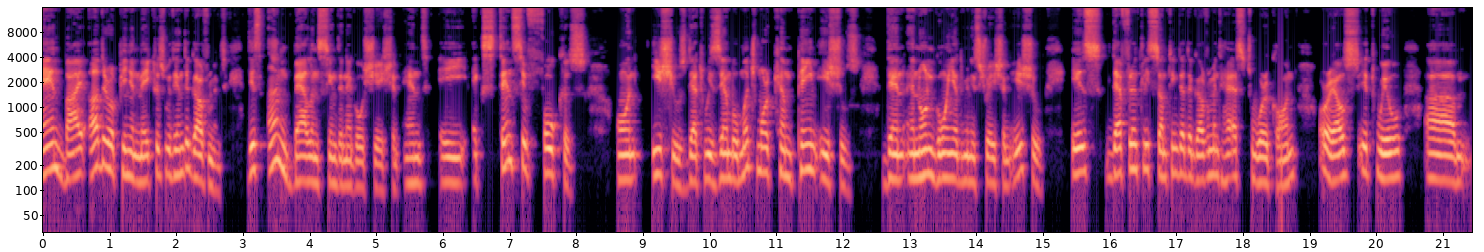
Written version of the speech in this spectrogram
and by other opinion makers within the government. This unbalancing the negotiation and a extensive focus on issues that resemble much more campaign issues than an ongoing administration issue is definitely something that the government has to work on, or else it will um,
